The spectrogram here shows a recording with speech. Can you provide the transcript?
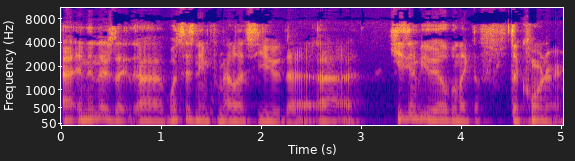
Uh, and then there's uh, what's his name from LSU? The uh, he's going to be available in like the the corner.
